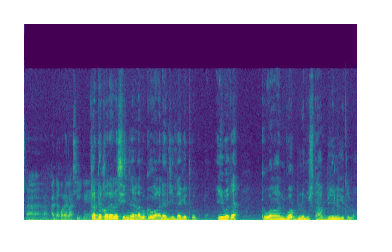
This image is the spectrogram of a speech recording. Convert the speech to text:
nah ada korelasinya ya. Ada korelasinya kenapa keuangan dan cinta gitu. Ibaratnya keuangan gue belum stabil gitu loh.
